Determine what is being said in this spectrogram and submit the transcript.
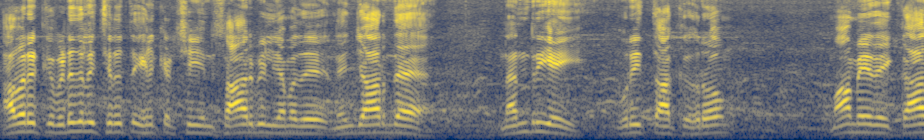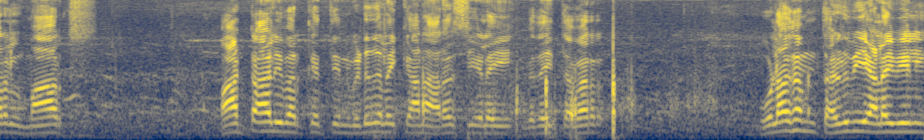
அவருக்கு விடுதலை சிறுத்தைகள் கட்சியின் சார்பில் எமது நெஞ்சார்ந்த நன்றியை உரித்தாக்குகிறோம். மாமேதை காரல் மார்க்ஸ் பாட்டாளி வர்க்கத்தின் விடுதலைக்கான அரசியலை விதைத்தவர். உலகம் தழுவிய அளவில்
